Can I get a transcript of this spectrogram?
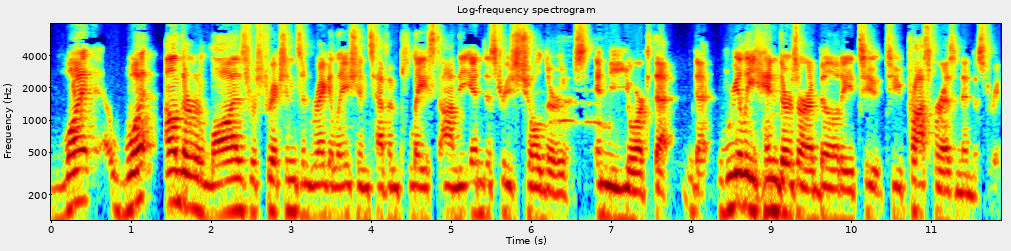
what what other laws, restrictions, and regulations have been placed on the industry's shoulders in New York that that really hinders our ability to to prosper as an industry?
